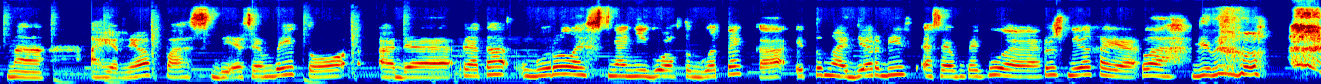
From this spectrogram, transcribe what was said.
Nah, akhirnya pas di SMP itu ada ternyata guru les nyanyi gue waktu gue TK itu ngajar di SMP gue. Terus dia kayak, lah gitu.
